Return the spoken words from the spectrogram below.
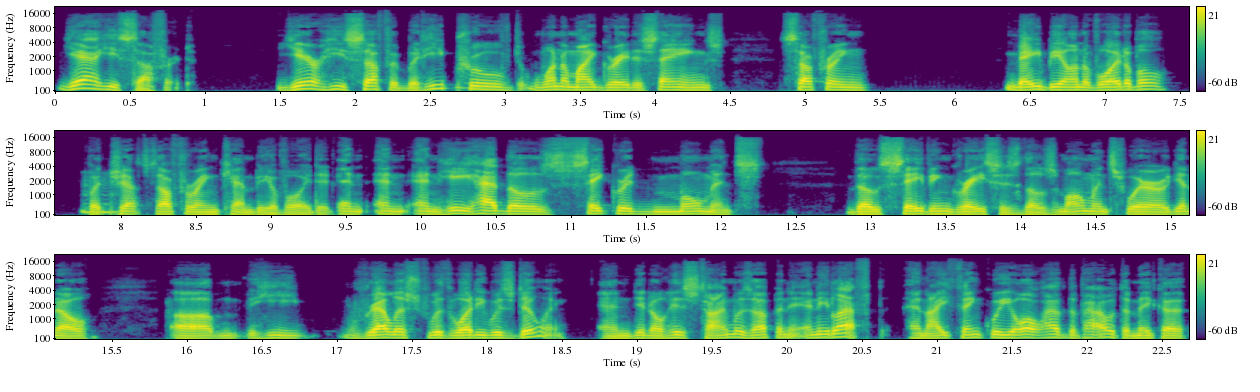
yeah, he suffered Yeah, he suffered, but he proved one of my greatest sayings suffering may be unavoidable, but mm-hmm. just suffering can be avoided. And and and he had those sacred moments, those saving graces, those moments where, you know, um, he relished with what he was doing. And, you know, his time was up and, and he left. And I think we all have the power to make a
